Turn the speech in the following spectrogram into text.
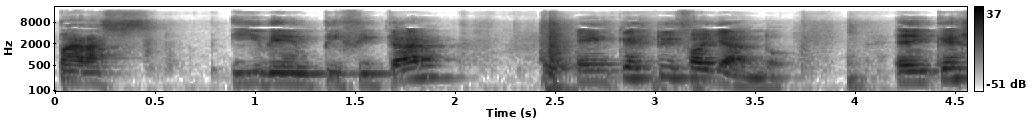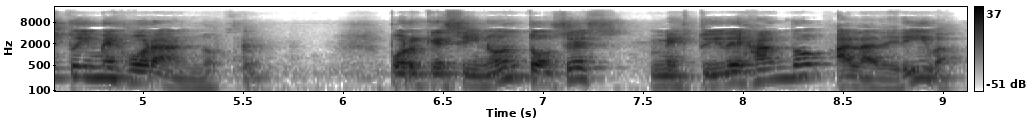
para identificar en qué estoy fallando, en qué estoy mejorando. Porque si no, entonces me estoy dejando a la deriva.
